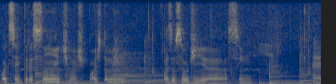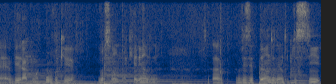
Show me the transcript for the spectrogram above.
pode ser interessante, mas pode também fazer o seu dia assim é, virar para uma curva que você não está querendo, né? Você está visitando dentro de si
